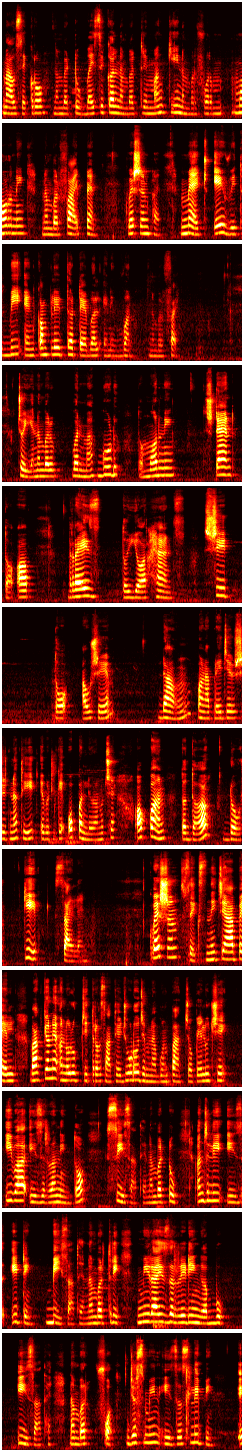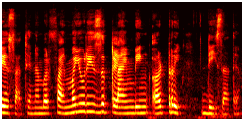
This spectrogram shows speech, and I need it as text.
Mouse a crow. Number 2. Bicycle. Number 3. Monkey. Number 4. Morning. Number 5. Pen. Question five match A with B and complete the table any one number five જોઈએ number વનમાં good તો morning stand તો up raise તો your hands sit તો આવશે down પણ આપણે જે શીટ નથી એટલે કે ઓપન લેવાનું છે ઓપન તો the door keep silent question six નીચે આપેલ વાક્યોને અનુરૂપ ચિત્ર સાથે જોડો જેમના ગુણ પાંચ ચોપેલું છે ઈવા ઇઝ રનિંગ તો સી સાથે number two Anjali is eating B સાથે number three Meera is reading a book E સાથે number four Jasmine is sleeping A સાથે number five Mayur is climbing a tree D સાથે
